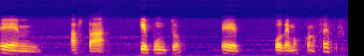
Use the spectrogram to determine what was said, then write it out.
em, hasta qué punto eh, podemos conocerlas.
